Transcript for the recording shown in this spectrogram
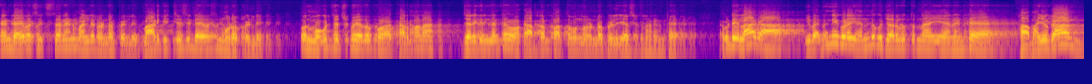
నేను డైవర్స్ ఇస్తానని మళ్ళీ రెండో పెళ్ళి వాడికి ఇచ్చేసి డైవర్స్ మూడో పెళ్ళి పోనీ మొగుడు చచ్చిపోయేదో బ- కర్మన జరిగిందంటే ఒక అర్థం పర్థం ఉంది రెండో పెళ్ళి చేసుకున్నారంటే. కాబట్టి ఇలాగా ఇవన్నీ కూడా ఎందుకు జరుగుతున్నాయి అని అంటే కామయుగం.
